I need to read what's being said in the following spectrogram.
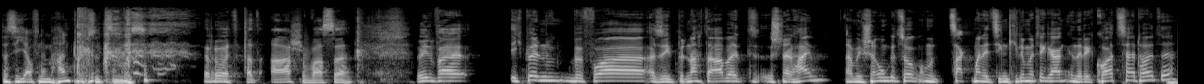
dass ich auf einem Handtuch sitzen muss. Robert hat Arschwasser. Auf jeden Fall ich bin bevor, also ich bin nach der Arbeit schnell heim, habe mich schnell umgezogen und zack, meine 10 Kilometer gegangen in Rekordzeit heute.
